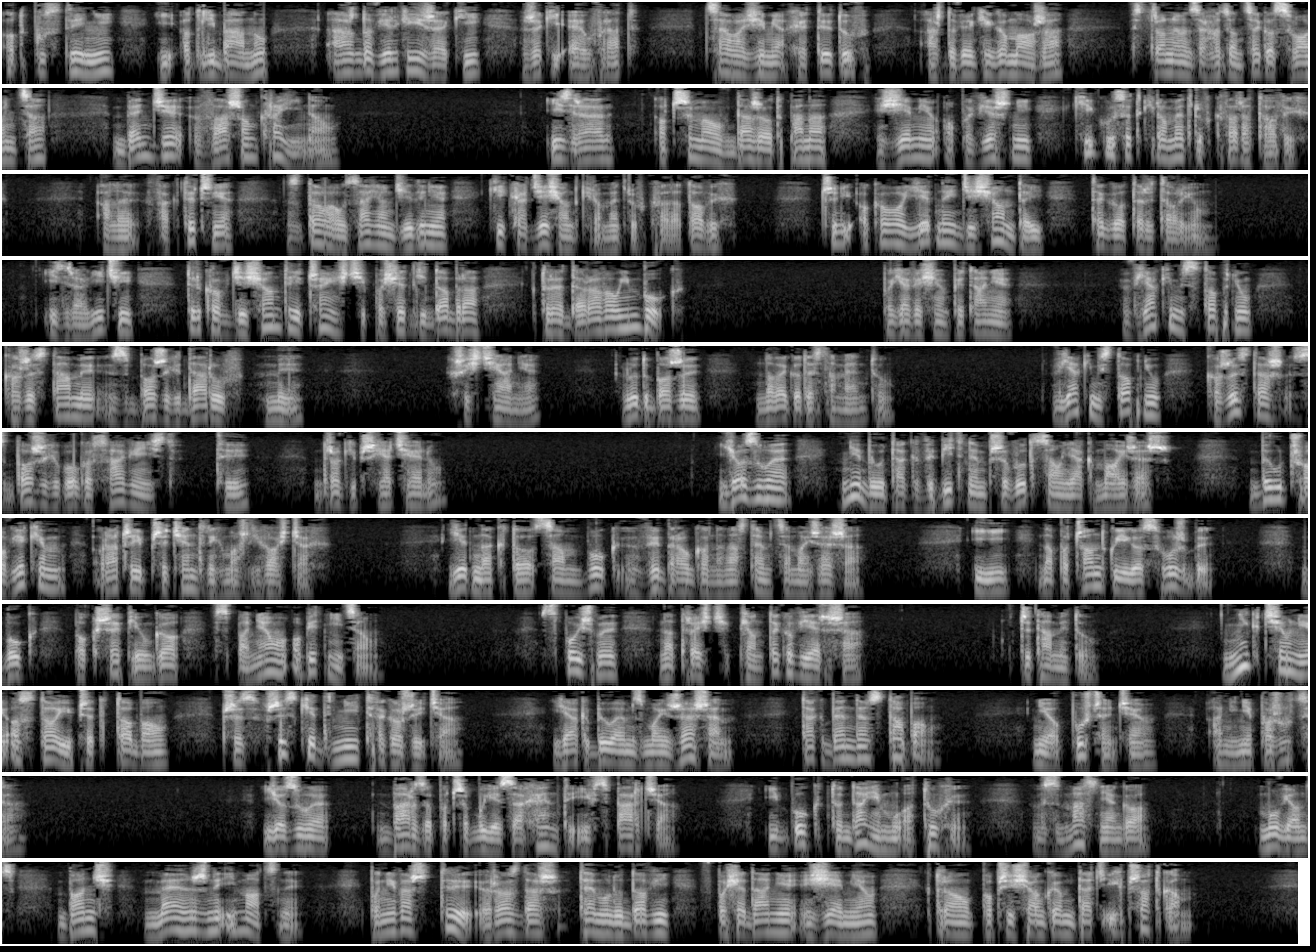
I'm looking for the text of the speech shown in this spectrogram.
Od pustyni i od Libanu aż do wielkiej rzeki, rzeki Eufrat, cała ziemia Chetytów, aż do wielkiego morza, w stronę zachodzącego słońca, będzie waszą krainą. Izrael otrzymał w darze od Pana ziemię o powierzchni kilkuset kilometrów kwadratowych, ale faktycznie zdołał zająć jedynie kilkadziesiąt kilometrów kwadratowych, czyli około jednej dziesiątej tego terytorium. Izraelici tylko w dziesiątej części posiedli dobra, które darował im Bóg. Pojawia się pytanie, w jakim stopniu korzystamy z Bożych darów my, chrześcijanie, lud Boży Nowego Testamentu? W jakim stopniu korzystasz z Bożych błogosławieństw Ty, drogi przyjacielu? Jozue nie był tak wybitnym przywódcą jak Mojżesz. Był człowiekiem o raczej przeciętnych możliwościach. Jednak to sam Bóg wybrał go na następcę Mojżesza. I na początku jego służby Bóg pokrzepił go wspaniałą obietnicą. Spójrzmy na treść piątego wiersza. Czytamy tu. Nikt się nie ostoi przed Tobą przez wszystkie dni Twego życia. Jak byłem z Mojżeszem, tak będę z Tobą. Nie opuszczę Cię, ani nie porzucę. Jozue bardzo potrzebuje zachęty i wsparcia i Bóg dodaje mu otuchy, wzmacnia go, mówiąc, bądź mężny i mocny, ponieważ Ty rozdasz temu ludowi w posiadanie ziemię, którą poprzysiągłem dać ich przodkom.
